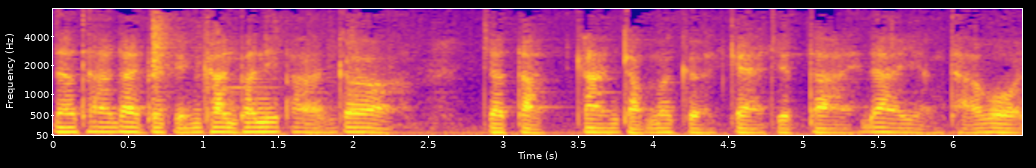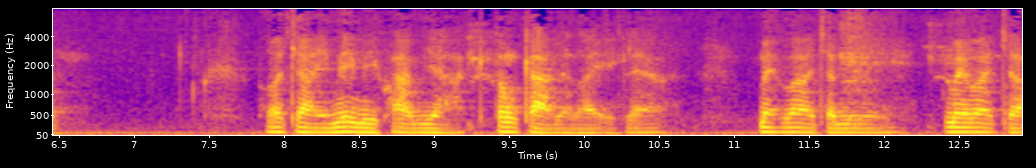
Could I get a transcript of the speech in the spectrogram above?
แล้วถ้าได้ไปถึงขั้นพระนิพพานก็จะตัดการกลับมาเกิดแก่เจ็บตายได้อย่างถาวรเพราะใจไม่มีความอยากต้องการอะไรอีกแล้ว ไม่ว่าจะมีไม่ว่าจะ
